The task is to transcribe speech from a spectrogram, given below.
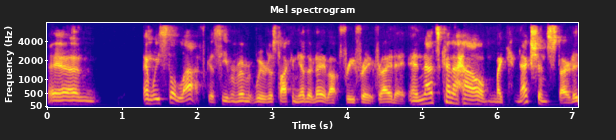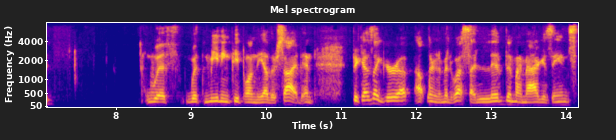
And and we still laugh because he remembered we were just talking the other day about Free Freight Friday, and that's kind of how my connection started with with meeting people on the other side. And because I grew up out there in the Midwest, I lived in my magazines,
